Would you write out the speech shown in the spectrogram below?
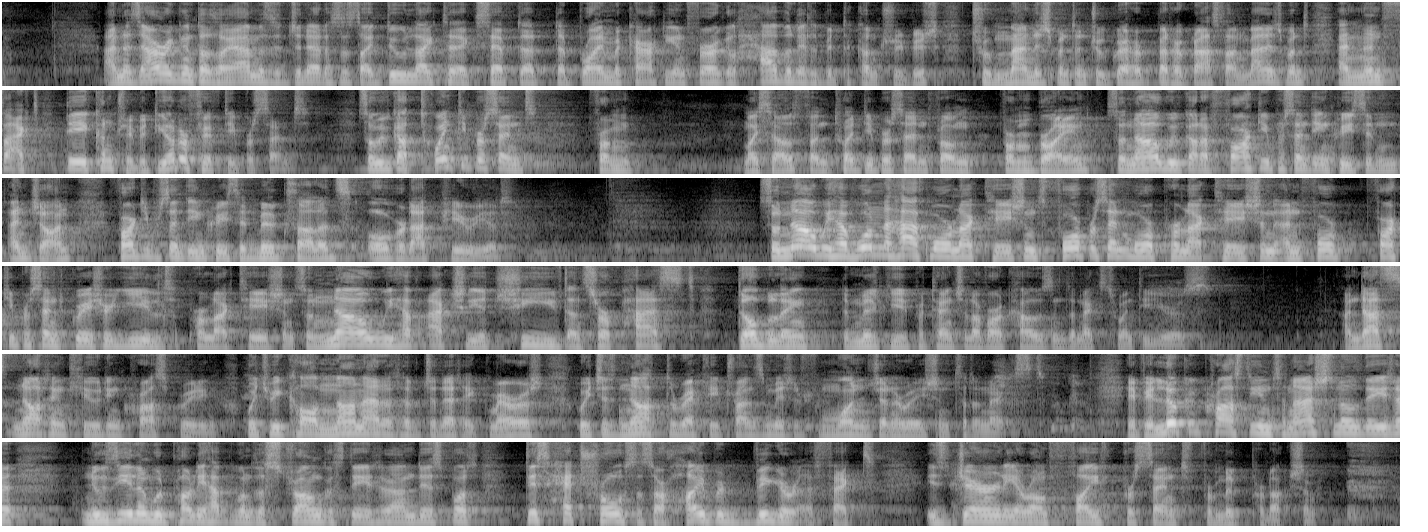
And as arrogant as I am as a geneticist, I do like to accept that, that Brian McCarthy and Fergal have a little bit to contribute through management and through better grassland management. And in fact, they contribute the other 50%. So we've got 20% from myself and 20% from, from Brian. So now we've got a 40% increase in, and John, 40% increase in milk solids over that period. So now we have one and a half more lactations, 4% more per lactation, and 40% greater yield per lactation. So now we have actually achieved and surpassed doubling the milk yield potential of our cows in the next 20 years. And that's not including crossbreeding, which we call non-additive genetic merit, which is not directly transmitted from one generation to the next. If you look across the international data, New Zealand would probably have one of the strongest data on this, but this heterosis or hybrid vigor effect is generally around 5% for milk production.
